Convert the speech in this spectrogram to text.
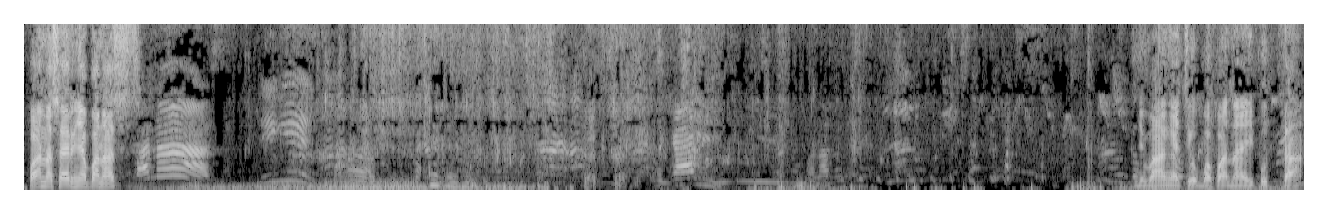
Panas airnya panas. Panas. Dingin. Sekali. Nyemangat cuk bapak naik puta.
